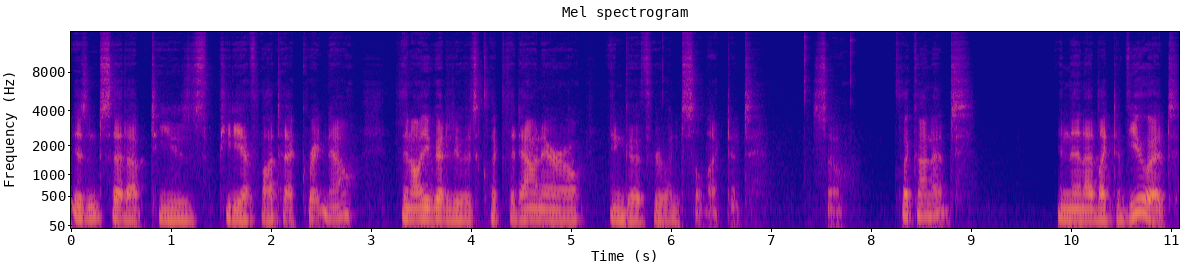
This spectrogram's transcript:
isn't set up to use PDF LaTeX right now, then all you've got to do is click the down arrow and go through and select it. So click on it, and then I'd like to view it.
